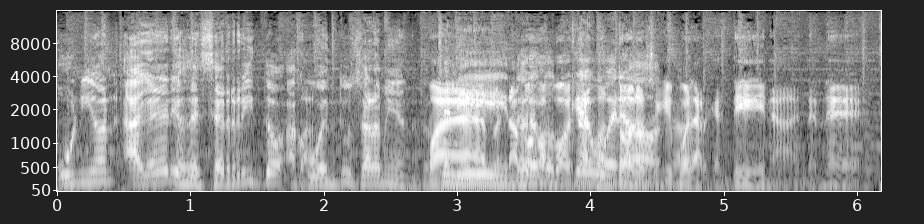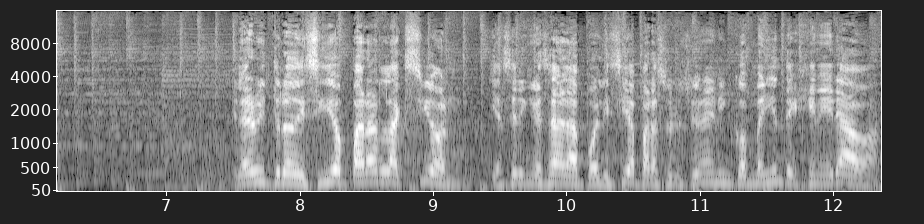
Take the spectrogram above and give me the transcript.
Unión Agrarios de Cerrito a Bueno. Juventud Sarmiento. Bueno, lindo, tampoco loco, puedo qué estar con todos los equipos de la Argentina, ¿entendés? El árbitro decidió parar la acción y hacer ingresar a la policía para solucionar el inconveniente que generaba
